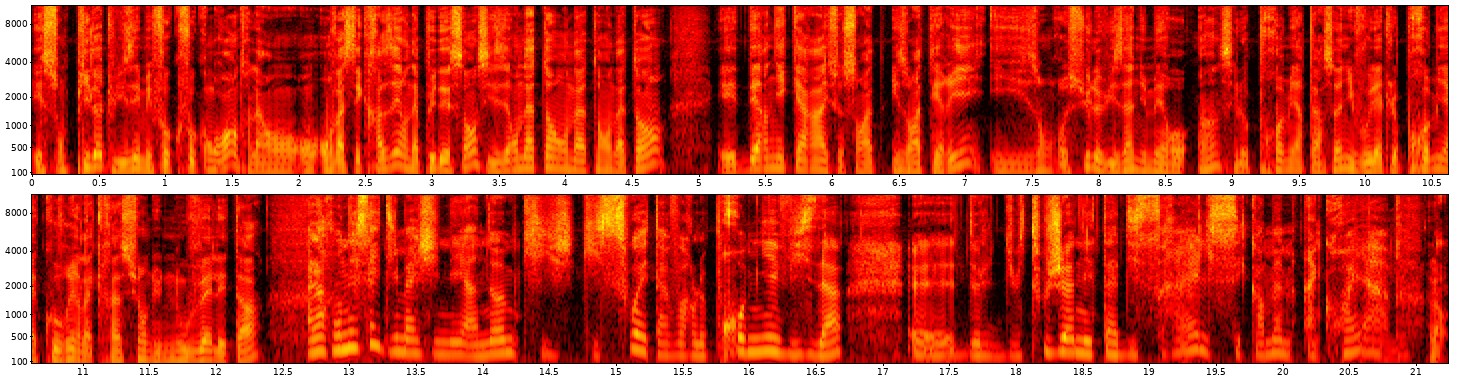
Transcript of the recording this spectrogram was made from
Et son pilote lui disait mais faut faut qu'on rentre là, on, va s'écraser, on n'a plus d'essence. Il disait on attend, on attend, on attend. Et dernier cara, ils se sont ils ont atterri, ils ont reçu le visa numéro 1. C'est le première personne. Il voulait être le premier à couvrir la création du nouvel État. Alors on essaye d'imaginer un homme qui, qui, souhaite avoir le premier visa euh, du tout jeune État d'Israël. C'est quand même incroyable. Alors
